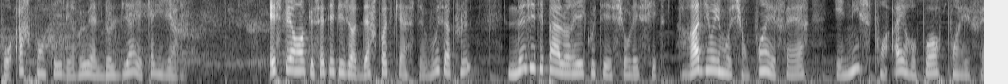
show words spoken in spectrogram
pour arpenter les ruelles d'Olbia et Cagliari. Espérant que cet épisode d'Air Podcast vous a plu, n'hésitez pas à le réécouter sur les sites radioémotion.fr et nice.aéroport.fr.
